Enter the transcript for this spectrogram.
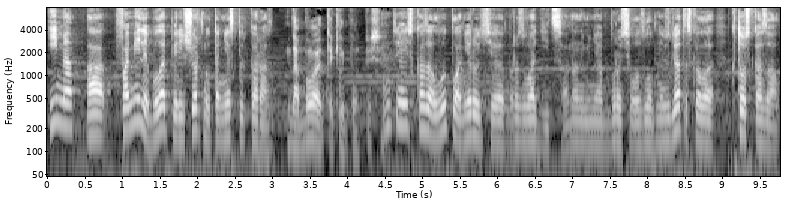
имя, а фамилия была перечеркнута несколько раз. Да, бывают такие подписи. Вот я ей сказал, вы планируете разводиться. Она на меня бросила злобный взгляд и сказала, кто сказал?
